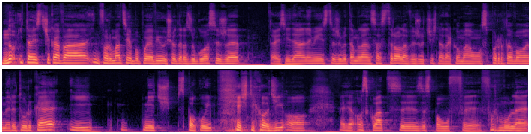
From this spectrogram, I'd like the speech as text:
No i to jest ciekawa informacja, bo pojawiły się od razu głosy, że to jest idealne miejsce, żeby tam Lansa Strolla wyrzucić na taką małą sportową emeryturkę i mieć spokój, jeśli chodzi o, e, o skład e, zespołów w Formule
